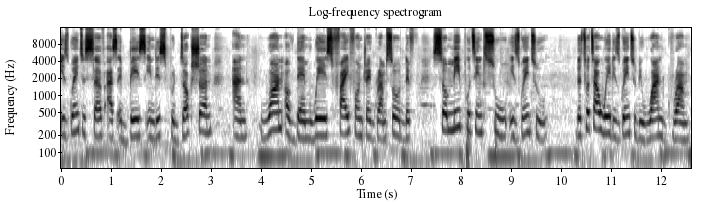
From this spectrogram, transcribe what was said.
is going to serve as a base in this production and one of them weighs 500 grams. So the so me putting two is going to the total weight is going to be one gram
